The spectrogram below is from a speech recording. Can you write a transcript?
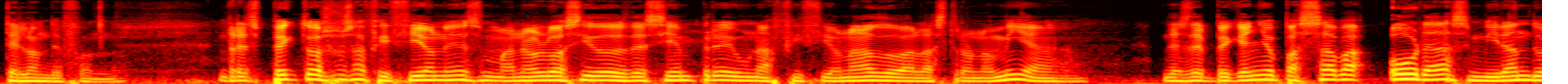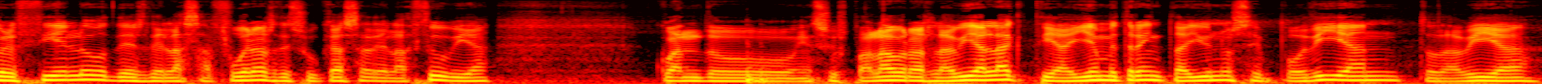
telón de fondo. Respecto a sus aficiones, Manolo ha sido desde siempre un aficionado a la astronomía. Desde pequeño pasaba horas mirando el cielo desde las afueras de su casa de la Zubia, cuando, en sus palabras, la Vía Láctea y M31 se podían todavía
